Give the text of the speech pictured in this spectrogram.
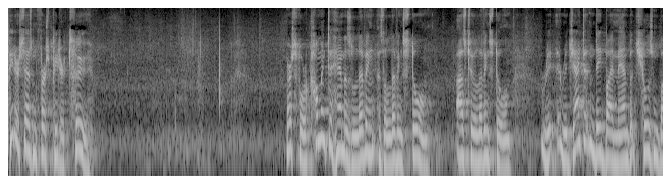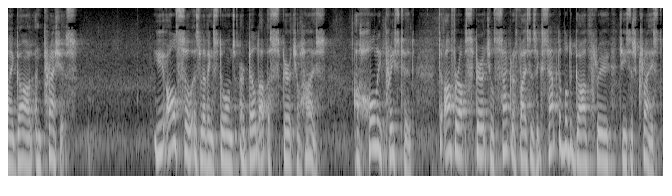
Peter says in 1 Peter 2, verse 4 coming to him as living as a living stone, as to a living stone, re- rejected indeed by men, but chosen by God and precious. You also, as living stones, are built up a spiritual house, a holy priesthood, to offer up spiritual sacrifices acceptable to God through Jesus Christ.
